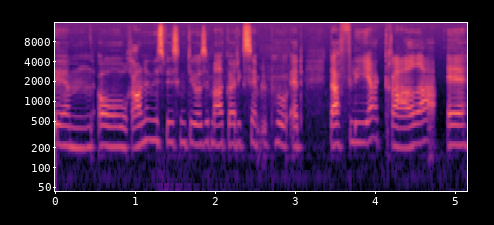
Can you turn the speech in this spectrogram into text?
Øhm, og Ravnemisvisken, det er også et meget godt eksempel på, at der er flere grader af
